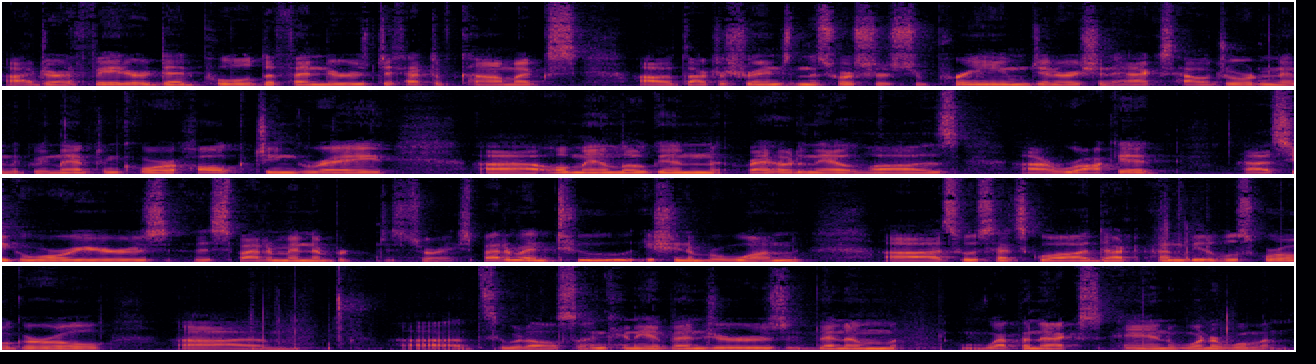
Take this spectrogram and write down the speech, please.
uh, Darth Vader, Deadpool, Defenders, Detective Comics, uh, Doctor Strange and the Sorcerer Supreme, Generation X, Hal Jordan and the Green Lantern Corps, Hulk, Jean Grey, Old Man Logan, Red Hood and the Outlaws, uh, Rocket, uh, Secret Warriors, the Spider-Man number sorry, Spider-Man two issue number one, uh, Suicide Squad, Doctor Unbeatable Squirrel Girl. Um, uh, let's see what else. Uncanny Avengers, Venom, Weapon X, and Wonder Woman.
